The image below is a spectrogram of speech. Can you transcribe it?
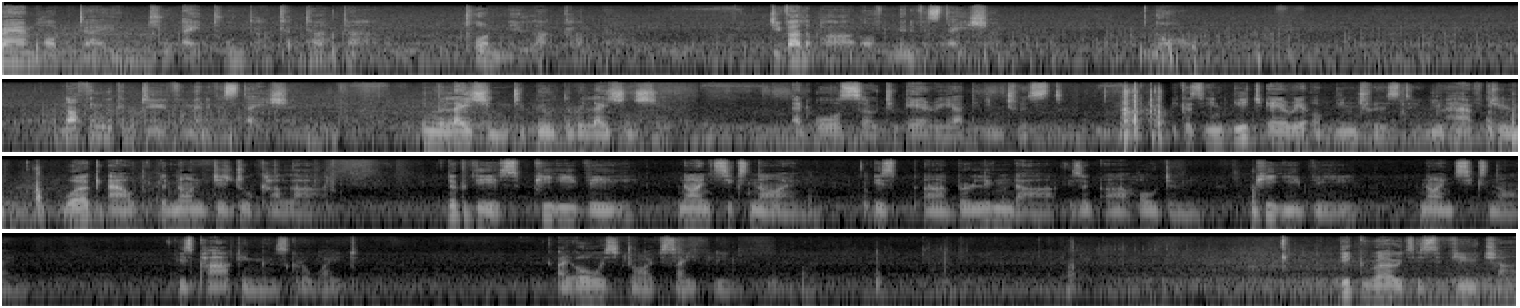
Groundhog Day to a tunta katata tonni lakana. Developer of manifestation. No. Nothing we can do for manifestation in relation to build the relationship and also to area the interest. Because in each area of interest, you have to work out the non-digital color. Look at this, PEV 969 is uh, Berlinda is uh, Holden. PEV 969. He's parking and he's got to wait. I always drive safely. Vic Roads is the future.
